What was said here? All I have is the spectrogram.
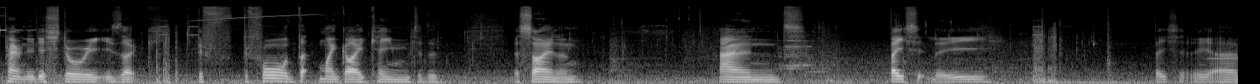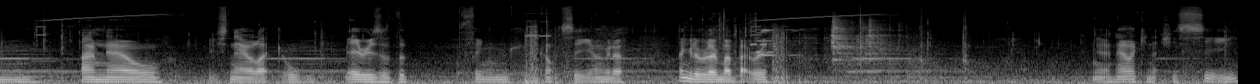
apparently this story is like bef- before that my guy came to the asylum and basically basically um I'm now it's now like all areas of the thing I can't see. I'm gonna I'm gonna reload my battery. Yeah now I can actually see.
